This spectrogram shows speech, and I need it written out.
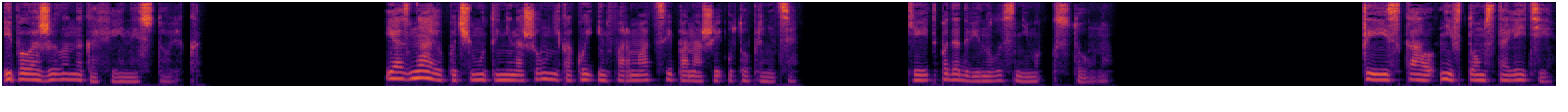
и положила на кофейный столик. «Я знаю, почему ты не нашел никакой информации по нашей утопленнице». Кейт пододвинула снимок к Стоуну. «Ты искал не в том столетии.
